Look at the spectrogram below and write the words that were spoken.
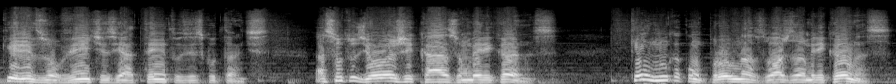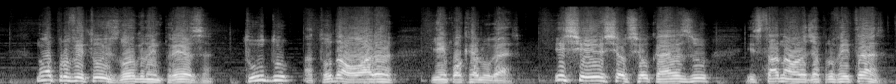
Queridos ouvintes e atentos escutantes, assunto de hoje: casas americanas. Quem nunca comprou nas lojas americanas? Não aproveitou o slogan da empresa, tudo a toda hora e em qualquer lugar. E se este é o seu caso, está na hora de aproveitar,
